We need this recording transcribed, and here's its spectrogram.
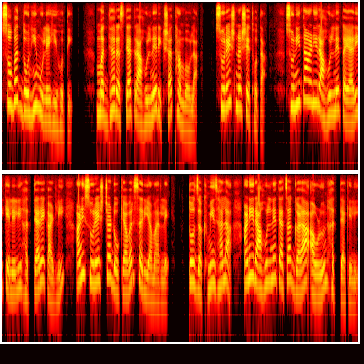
सोबत दोन्ही मुलेही होती. मध्य रस्त्यात राहुलने रिक्षा थांबवला. सुरेश नशेत होता. सुनीता आणि राहुलने तयारी केलेली हत्यारे काढली आणि सुरेशच्या डोक्यावर सरिया मारले. तो जखमी झाला आणि राहुलने त्याचा गळा आवळून हत्या केली.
